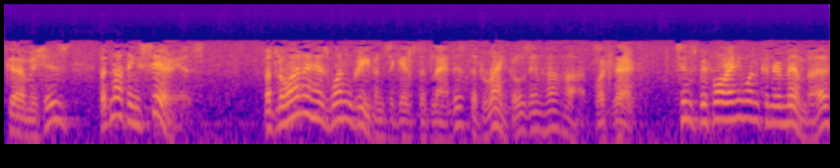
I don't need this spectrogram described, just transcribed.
skirmishes, but nothing serious. But Luana has one grievance against Atlantis that rankles in her heart. What's that? Since before anyone can remember,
